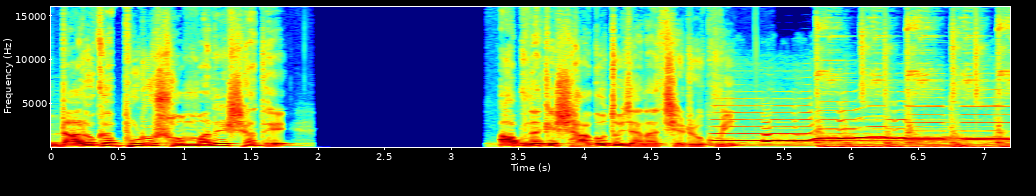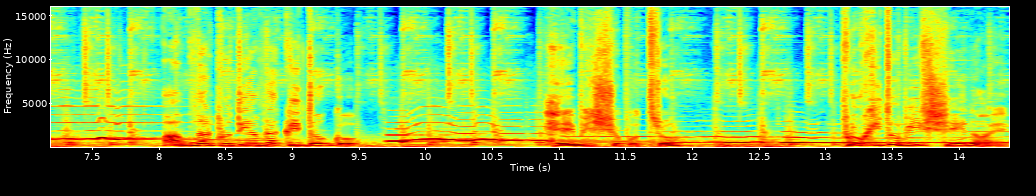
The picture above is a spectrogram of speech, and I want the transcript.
দ্বারকা পুরো সম্মানের সাথে আপনাকে স্বাগত জানাচ্ছে রুক্মি। আপনার প্রতি আমরা কৃতজ্ঞ। হে ভীষ্মপুত্র প্রকৃত বীর সে নয়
